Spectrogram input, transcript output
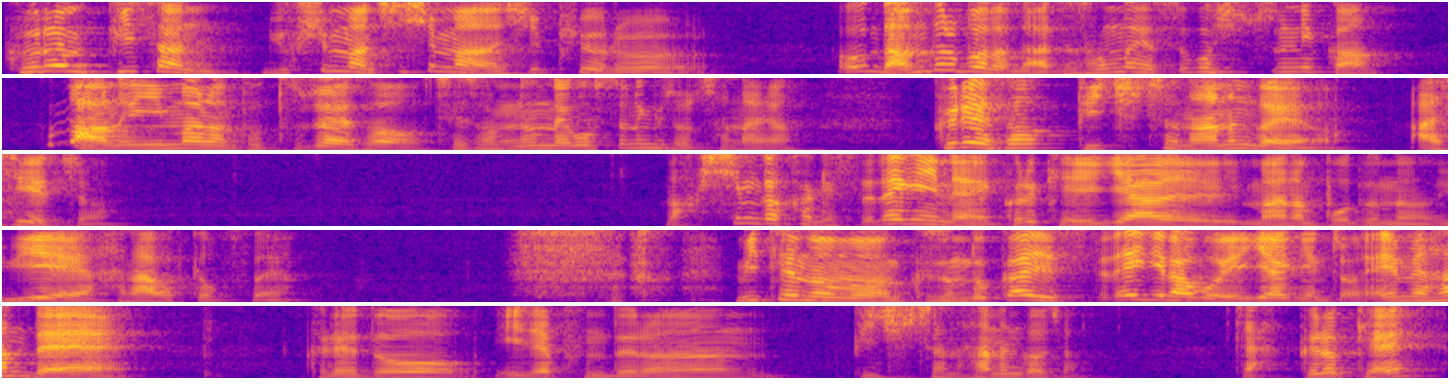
그런 비싼 60만 70만원 CPU를 어, 남들보다 낮은 성능에 쓰고 싶습니까? 그럼 만원 2만원 더 투자해서 제 성능 내고 쓰는 게 좋잖아요. 그래서 비추천하는 거예요. 아시겠죠? 막 심각하게 쓰레기네. 그렇게 얘기할 만한 보드는 위에 하나밖에 없어요. 밑에 놈은 그 정도까지 쓰레기라고 얘기하기는 좀 애매한데 그래도 이 제품들은 비추천하는 거죠. 자 그렇게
